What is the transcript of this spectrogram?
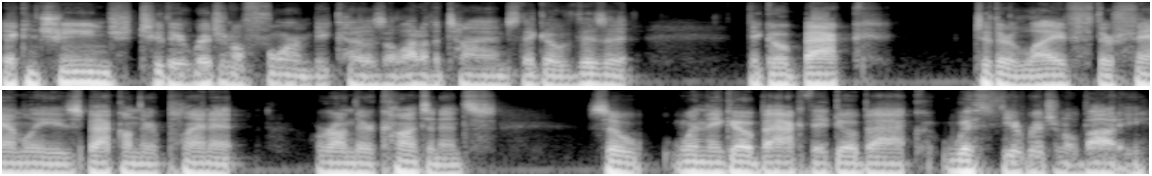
They can change to the original form because a lot of the times they go visit, they go back to their life, their families, back on their planet or on their continents. So when they go back, they go back with the original body.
